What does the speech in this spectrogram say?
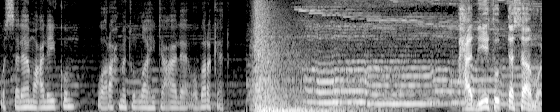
والسلام عليكم ورحمة الله تعالى وبركاته. حديث التسامح.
